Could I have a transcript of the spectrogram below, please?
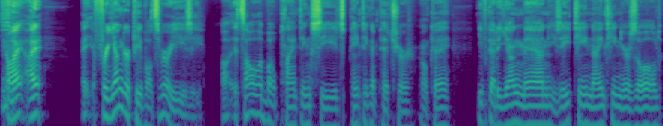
You know, I, I, I, for younger people, it's very easy. Uh, It's all about planting seeds, painting a picture, okay? You've got a young man, he's 18, 19 years old,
